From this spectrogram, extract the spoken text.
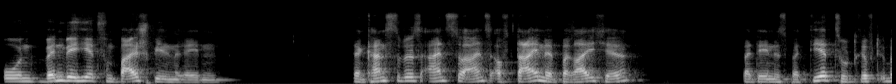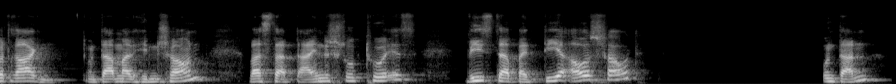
Und wenn wir hier von Beispielen reden, dann kannst du das eins zu eins auf deine Bereiche, bei denen es bei dir zutrifft, übertragen und da mal hinschauen, was da deine Struktur ist, wie es da bei dir ausschaut. Und dann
